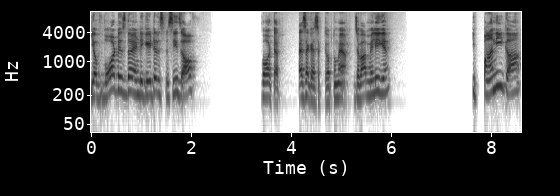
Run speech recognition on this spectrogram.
या what is the indicator species of water ऐसा कह सकते हो। अब तुम्हें जवाब मिल ही गया कि पानी का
